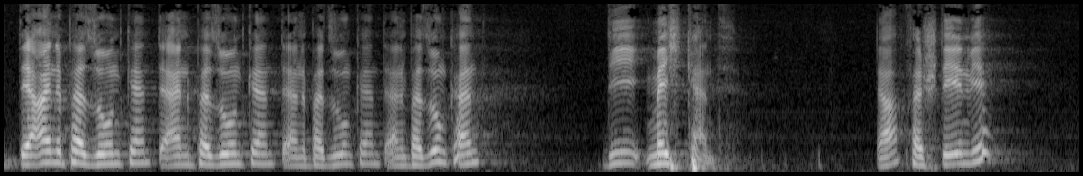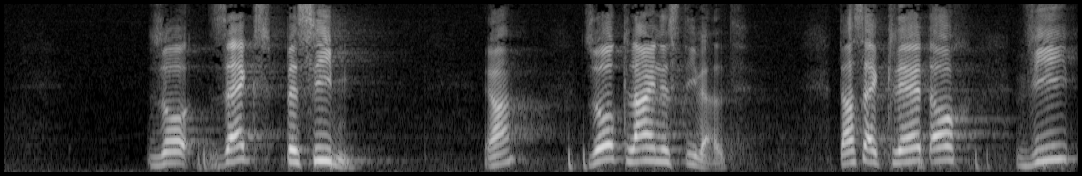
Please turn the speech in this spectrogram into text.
der eine Person kennt, der eine Person kennt, der eine Person kennt, der eine Person kennt, die mich kennt. Ja, verstehen wir? So sechs bis sieben. Ja, so klein ist die Welt. Das erklärt auch, wie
